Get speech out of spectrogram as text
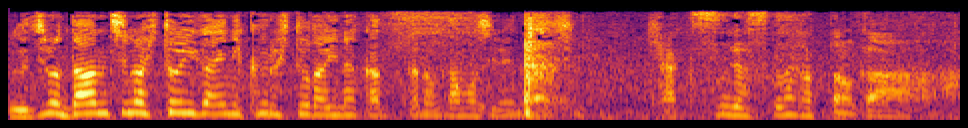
うちの団地の人以外に来る人がいなかったのかもしれないし。客数が少なかったのか。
